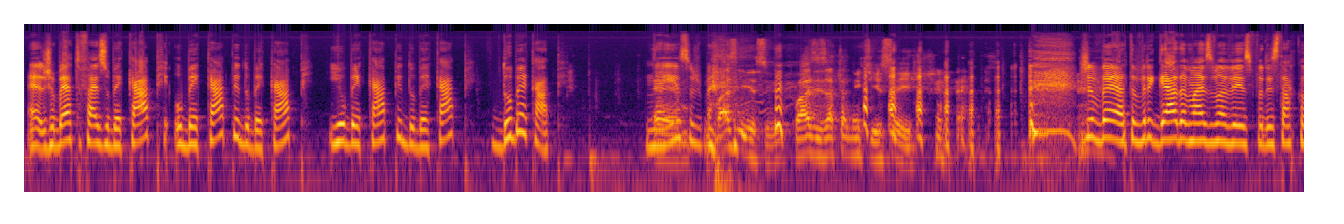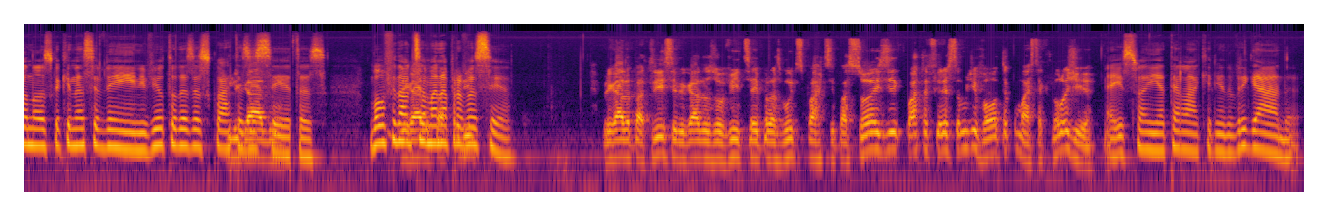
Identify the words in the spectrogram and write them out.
É, Gilberto faz o backup, o backup do backup e o backup do backup do backup. Não é, é isso, Gilberto? Quase isso, quase exatamente isso aí. Gilberto, obrigada mais uma vez por estar conosco aqui na CBN, viu? Todas as quartas Obrigado. e sextas. Bom final Obrigado, de semana para você. Obrigado, Patrícia. Obrigado aos ouvintes aí pelas muitas participações. E quarta-feira estamos de volta com mais tecnologia. É isso aí. Até lá, querido. Obrigada.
